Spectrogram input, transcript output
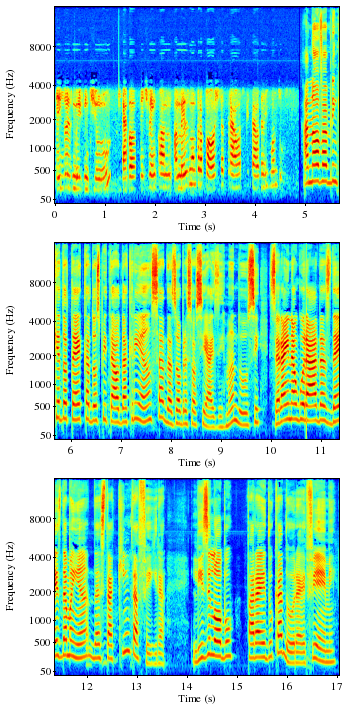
desde 2021 e agora a gente vem com a, a mesma proposta para o Hospital da Irmã Dulce. A nova brinquedoteca do Hospital da Criança das Obras Sociais Irmã Dulce será inaugurada às 10 da manhã desta quinta-feira. Lise Lobo, para a Educadora FM.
